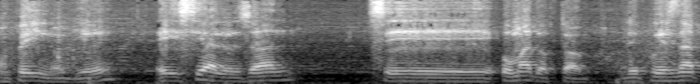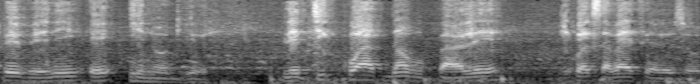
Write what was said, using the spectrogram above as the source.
on peut inaugurer. Et ici à l'ozone, c'est au mois d'octobre. Le président peut venir et inaugurer. Les petits couacs dont vous parlez, je crois que ça va être résolu.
